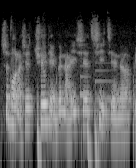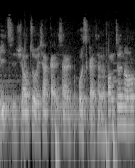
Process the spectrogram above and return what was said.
是否哪些缺点跟哪一些细节呢，彼此需要做一下改善或是改善的方针哦。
